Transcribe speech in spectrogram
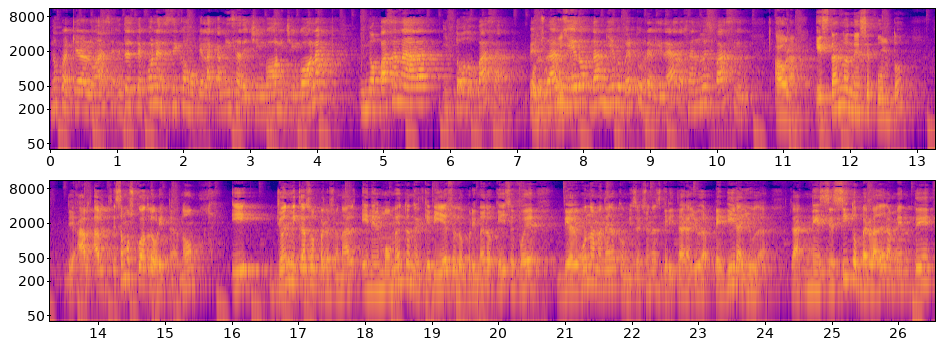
no cualquiera lo hace. Entonces te pones así como que la camisa de chingón y chingona y no pasa nada y todo pasa. Pero da miedo, da miedo ver tu realidad, o sea, no es fácil. Ahora, estando en ese punto, de- estamos cuatro ahorita, ¿no? Y yo en mi caso personal, en el momento en el que vi eso, lo primero que hice fue, de alguna manera con mis acciones, gritar ayuda, pedir ayuda. O sea, necesito verdaderamente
